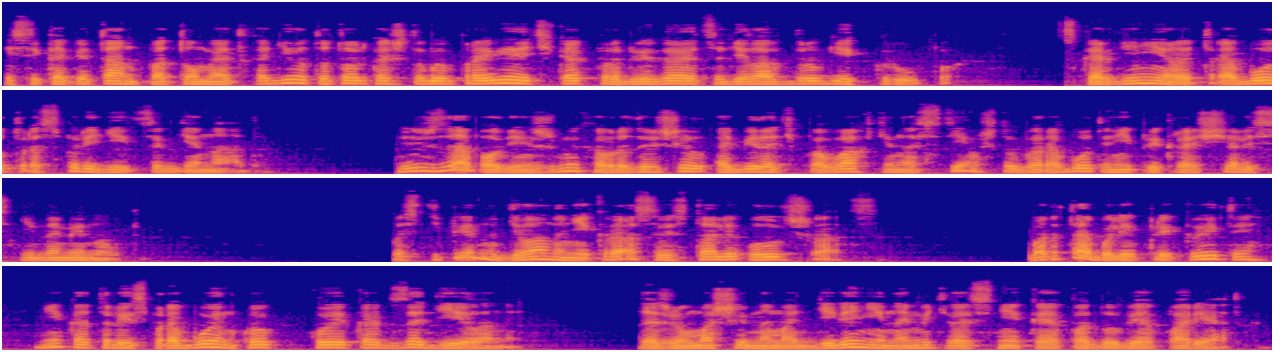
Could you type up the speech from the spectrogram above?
Если капитан потом и отходил, то только чтобы проверить, как продвигаются дела в других группах, скоординировать работу, распорядиться где надо. Лишь за полдень Жмыхов разрешил обедать по вахтенно с тем, чтобы работы не прекращались ни на минуту. Постепенно дела на Некрасове стали улучшаться. Борта были прикрыты, некоторые из пробоин ко кое-как заделаны. Даже в машинном отделении наметилось некое подобие порядка.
